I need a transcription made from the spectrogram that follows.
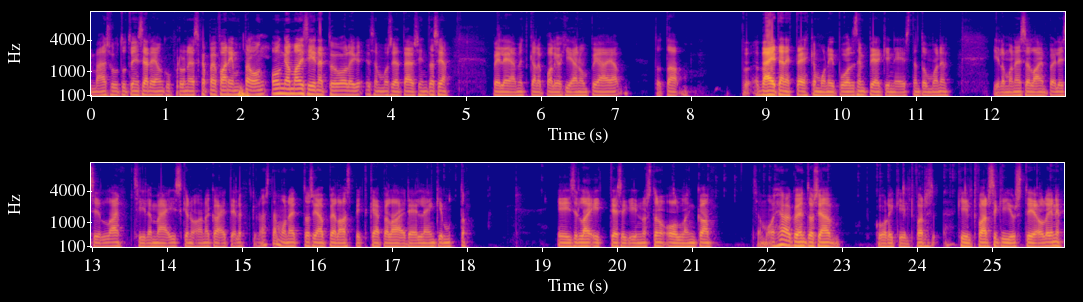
mä suututin siellä jonkun Runescape-fani, mutta on, ongelma oli siinä, että oli semmoisia täysintäisiä pelejä, mitkä oli paljon hienompia ja tota, väitän, että ehkä monipuolisempiakin, niin ei sitten tuommoinen ilmanen selainpeli sillä silmää iskenut ainakaan etelä. Kyllä sitä monet tosiaan pelaa pitkään pelaa edelleenkin, mutta ei sillä itseäsi kiinnostanut ollenkaan. Samoin aikoihin tosiaan, kun oli Guild, Wars, Guild Warsikin justiin oli, niin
